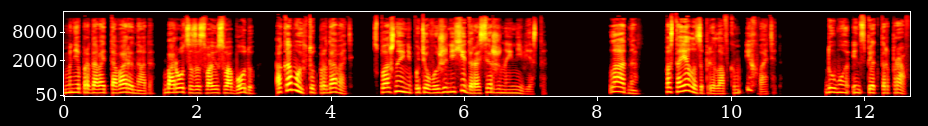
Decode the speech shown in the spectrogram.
Мне продавать товары надо, бороться за свою свободу. А кому их тут продавать? Сплошные непутевые женихи да рассерженные невесты. Ладно, постояла за прилавком и хватит. Думаю, инспектор прав.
